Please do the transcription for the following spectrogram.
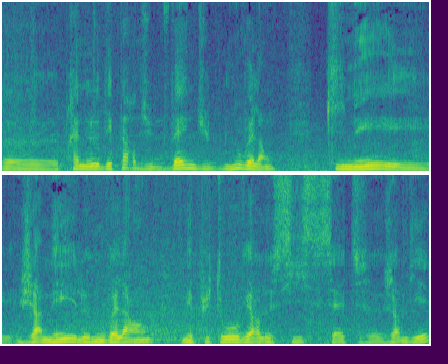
euh, prennent le départ du bain du Nouvel An, qui n'est jamais le Nouvel An, mais plutôt vers le 6-7 janvier.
